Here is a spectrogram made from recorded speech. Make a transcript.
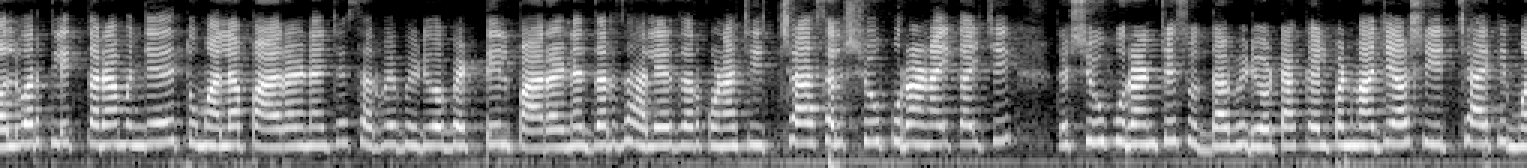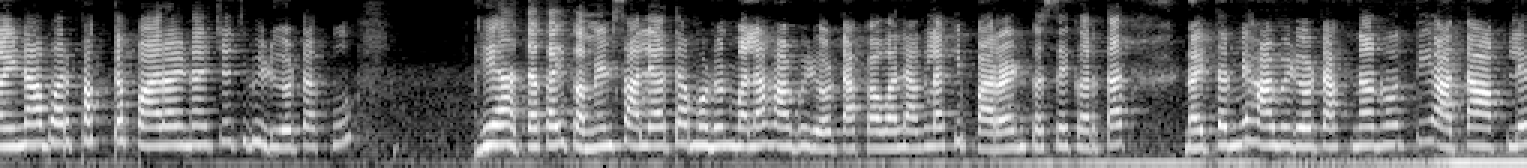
ऑलवर क्लिक करा म्हणजे तुम्हाला पारायणाचे सर्व व्हिडिओ भेटतील. पारायण जर झाले जर कोणाची इच्छा असेल शिवपुराण ऐकायची तर शिवपुराणचे सुद्धा व्हिडिओ टाकेल. पण माझी अशी इच्छा आहे की महिनाभर फक्त पारायणाचेच व्हिडिओ टाकू. हे आता काही कमेंट्स आल्या होत्या म्हणून मला हा व्हिडिओ टाकावा लागला की पारायण कसे करतात. नाहीतर मी हा व्हिडिओ टाकणार नव्हती. आता आपले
